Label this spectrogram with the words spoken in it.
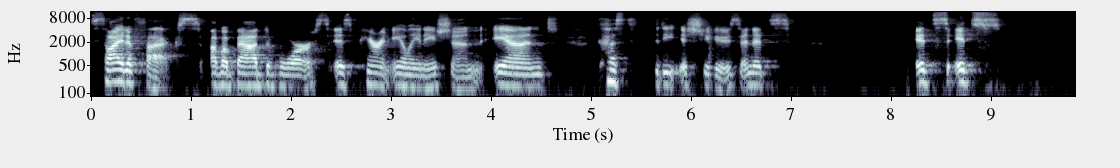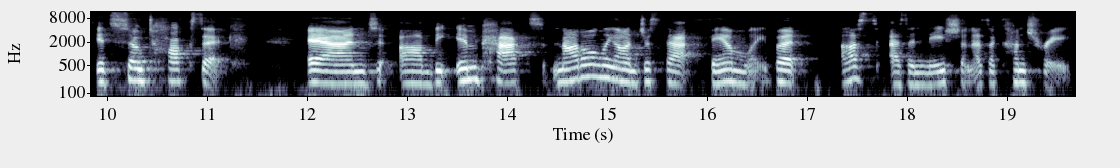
side effects of a bad divorce is parent alienation and custody issues and it's it's it's it's so toxic and um, the impact not only on just that family but us as a nation as a country.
